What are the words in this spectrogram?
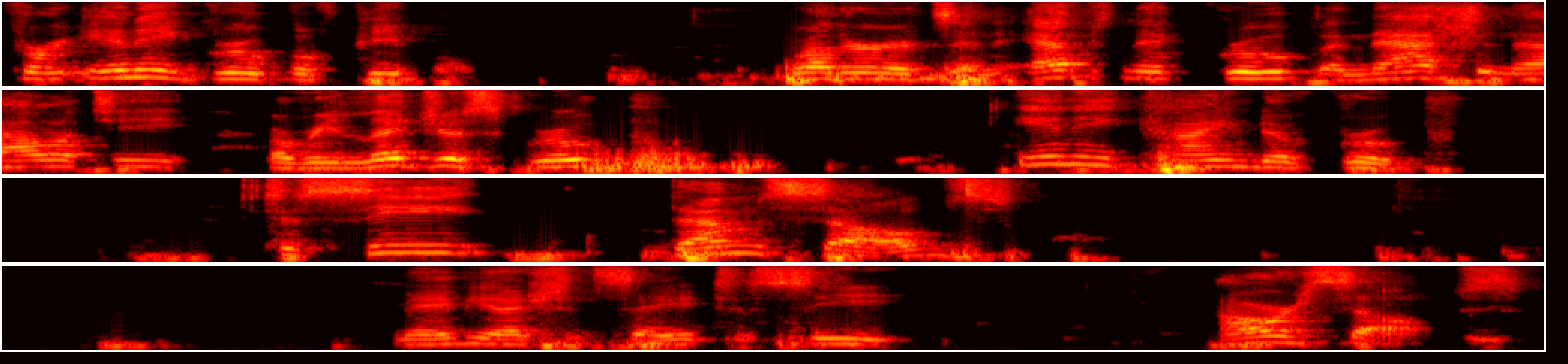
for any group of people, whether it's an ethnic group, a nationality, a religious group, any kind of group, to see themselves, maybe I should say, to see ourselves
